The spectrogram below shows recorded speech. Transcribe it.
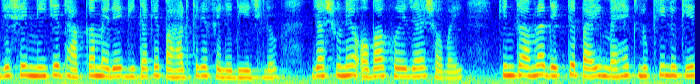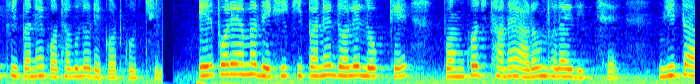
যে, সে নিজে ধাক্কা মেরে গীতাকে পাহাড় থেকে ফেলে দিয়েছিল, যা শুনে অবাক হয়ে যায় সবাই। কিন্তু আমরা দেখতে পাই, মেহেক লুকিয়ে লুকিয়ে কৃপানের কথাগুলো রেকর্ড করছিল। এরপরে আমরা দেখি, কৃপানের দলের লোককে পঙ্কজ থানায় আড়ং ধলাই দিচ্ছে। গীতা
